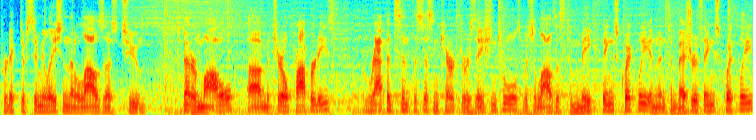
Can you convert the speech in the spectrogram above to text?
predictive simulation that allows us to, to better model uh, material properties, rapid synthesis and characterization tools, which allows us to make things quickly and then to measure things quickly.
